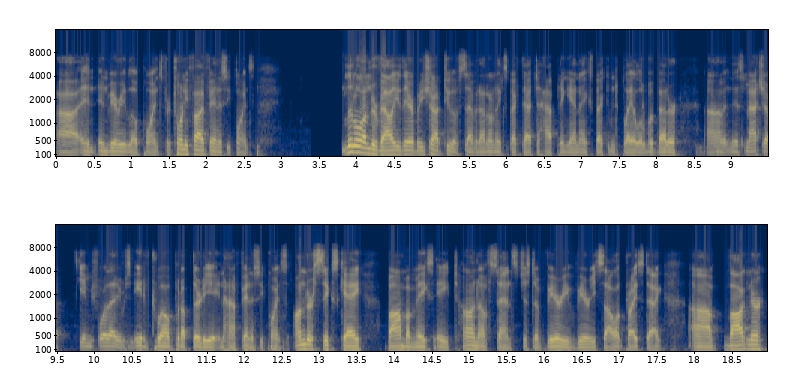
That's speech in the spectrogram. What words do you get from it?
uh, and, and very low points for 25 fantasy points little undervalued there, but he shot two of seven. I don't expect that to happen again. I expect him to play a little bit better um, in this matchup. Game before that, he was eight of 12, put up 38 and a half fantasy points. Under 6K, Bamba makes a ton of sense. Just a very, very solid price tag. Uh, Wagner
